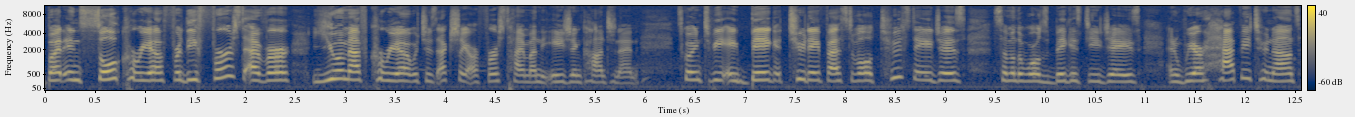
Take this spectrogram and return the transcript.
but in Seoul, Korea, for the first ever UMF Korea, which is actually our first time on the Asian continent. It's going to be a big two day festival, two stages, some of the world's biggest DJs, and we are happy to announce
